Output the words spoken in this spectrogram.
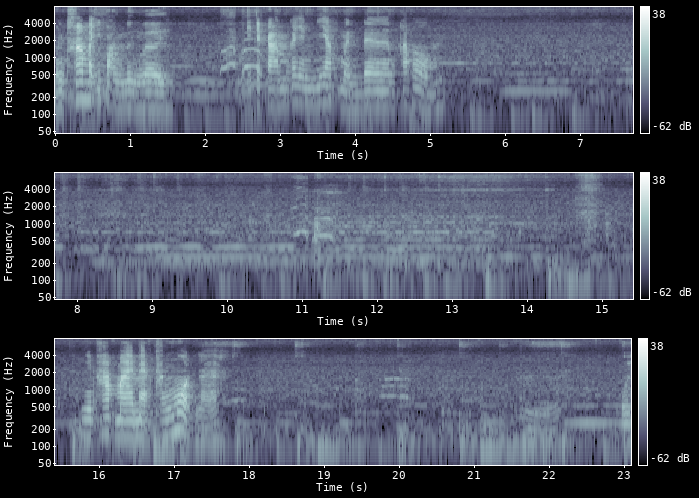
มันข้ามมาอีกฝั่งหนึ่งเลย กิจกรรมก็ยังเงียบเหมือนเดิมครับผม นี่ภาพ Mind Map ทั้งหมดนะอุ้ย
